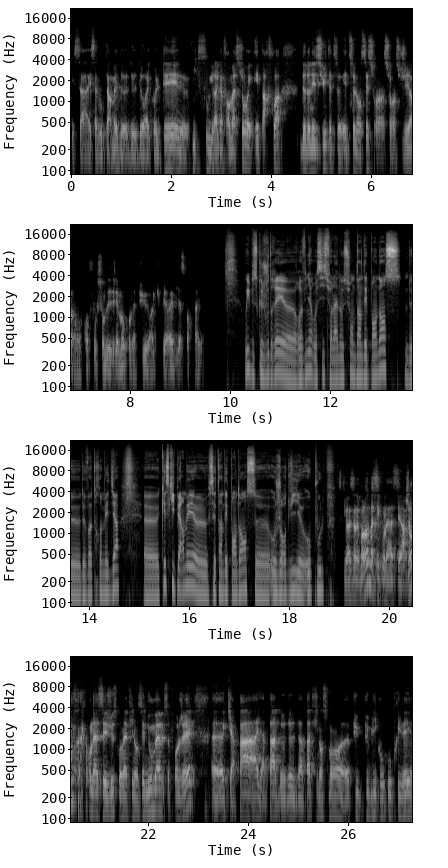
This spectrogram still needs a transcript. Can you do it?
et ça, et ça nous permet de, récolter euh, X ou Y informations et, parfois de donner suite et de se, et de se lancer sur un, sur un sujet en, fonction des éléments qu'on a pu récupérer via ce portail. Oui, parce que je voudrais euh, revenir aussi sur la notion d'indépendance de, votre média. Euh, qu'est-ce qui permet cette indépendance aujourd'hui au Poulpe? Ce qui permet cette indépendance, bah, c'est qu'on a assez d'argent. on a assez juste qu'on a financé nous-mêmes ce projet, qu'il n'y a, pas, de, financement public ou privé.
